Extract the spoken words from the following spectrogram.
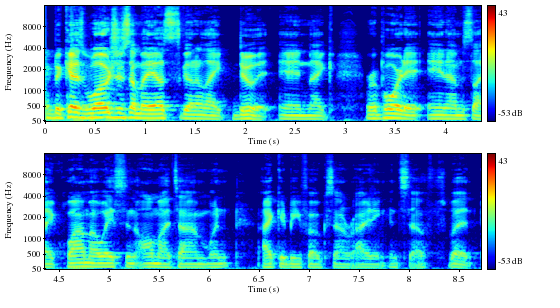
because Woj or somebody else is gonna like do it and like report it, and I'm just like, why am I wasting all my time when I could be focused on writing and stuff? But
